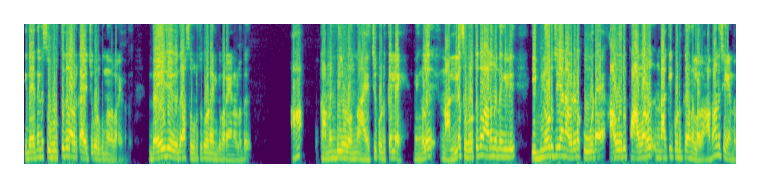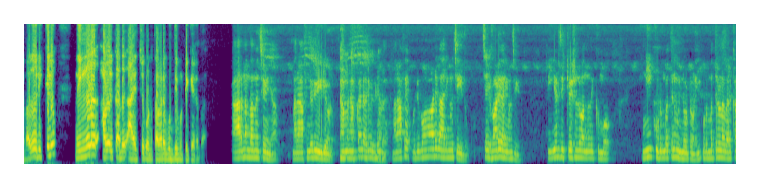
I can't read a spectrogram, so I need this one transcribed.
ഇദ്ദേഹത്തിന്റെ സുഹൃത്തുക്കൾ അവർക്ക് അയച്ചു കൊടുക്കുന്നു എന്നാണ് പറയുന്നത്. ദയവ് ചെയ്ത് ആ സുഹൃത്തുക്കളോട് എനിക്ക് പറയാനുള്ളത്. ആ കമന്റുകളൊന്നും അയച്ചു കൊടുക്കല്ലേ? നിങ്ങൾ നല്ല സുഹൃത്തുക്കളാണെന്നുണ്ടെങ്കിൽ ഇഗ്നോർ ചെയ്യാൻ അവരുടെ കൂടെ ആ ഒരു പവർ ഉണ്ടാക്കി കൊടുക്കുക എന്നുള്ളതാണ് അതാണ് ചെയ്യേണ്ടത്. അത് ഒരിക്കലും നിങ്ങൾ അവർക്ക് അത് അയച്ചു കൊടുത്ത് അവരെ ബുദ്ധിമുട്ടിക്കരുത്. കാരണം എന്താണെന്ന് വെച്ച് കഴിഞ്ഞാൽ മനാഫിന്റെ ഒരു വീഡിയോ ആണ്. മനാഫ് മനാഫ്ഖാന്റെ ഒരു വീഡിയോ ആണ്. മനാഫ് ഒരുപാട് കാര്യങ്ങൾ ചെയ്തു. ചെയ്തു. ഒരുപാട് കാര്യങ്ങൾ ചെയ്തു. ഈ ഒരു സിറ്റുവേഷനിൽ വന്ന് നിൽക്കുമ്പോൾ ഇനി ഈ കുടുംബത്തിന് മുന്നോട്ട് പോകണം ഈ കുടുംബത്തിലുള്ളവർക്ക്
